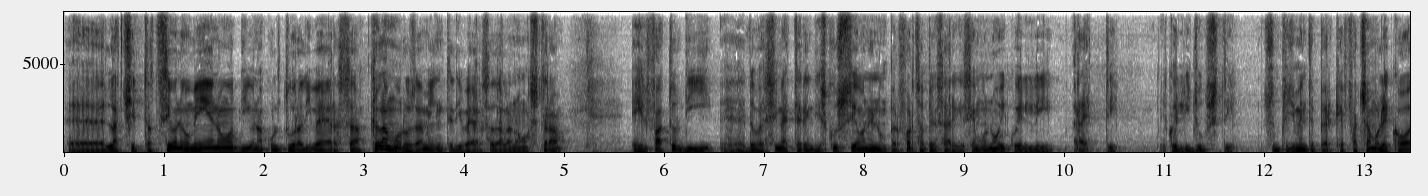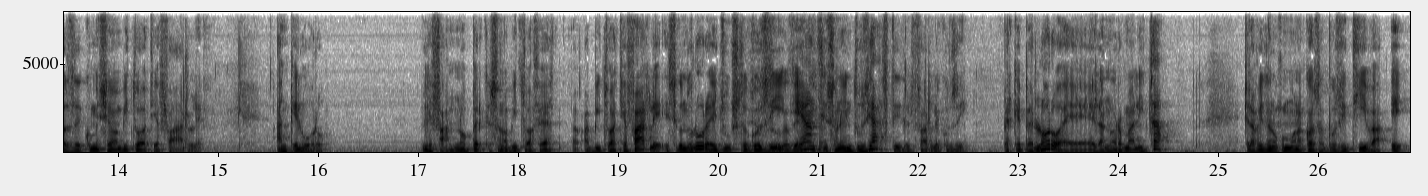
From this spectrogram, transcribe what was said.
Eh, l'accettazione o meno di una cultura diversa, clamorosamente diversa dalla nostra, e il fatto di eh, doversi mettere in discussione non per forza pensare che siamo noi quelli retti e quelli giusti, semplicemente perché facciamo le cose come siamo abituati a farle. Anche loro le fanno perché sono abituati a, abituati a farle e secondo loro è giusto, così, così, e anzi certo. sono entusiasti del farle così, perché per loro è, è la normalità e la vedono come una cosa positiva e,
